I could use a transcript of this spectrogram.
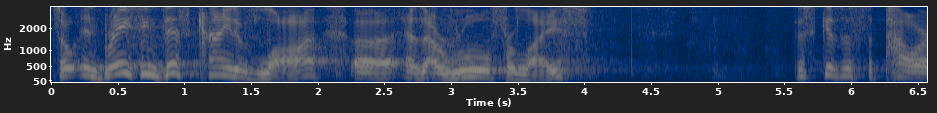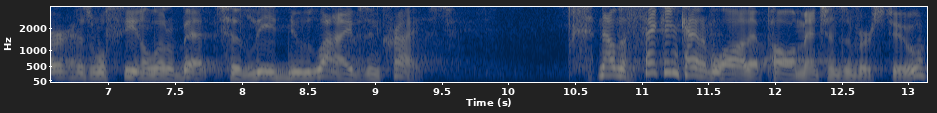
So, embracing this kind of law uh, as our rule for life, this gives us the power, as we'll see in a little bit, to lead new lives in Christ. Now, the second kind of law that Paul mentions in verse 2,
